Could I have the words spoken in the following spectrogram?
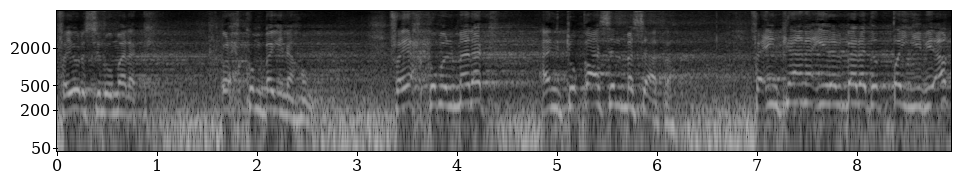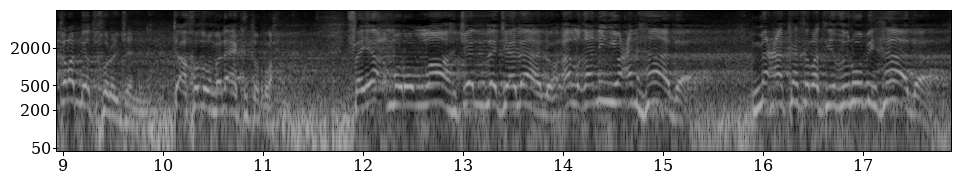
فيرسل ملك. احكم بينهم. فيحكم الملك أن تقاس المسافة. فإن كان إلى البلد الطيب أقرب يدخل الجنة. تأخذه ملائكة الرحمة. فيأمر الله جل جلاله الغني عن هذا مع كثرة ذنوب هذا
